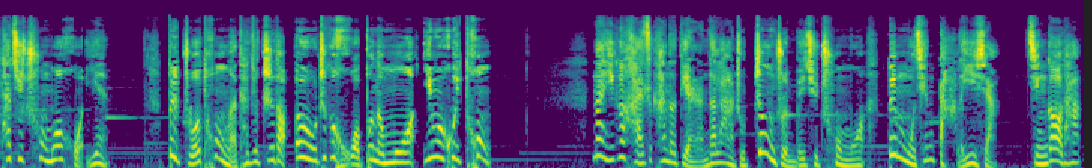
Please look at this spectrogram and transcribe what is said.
他去触摸火焰，被灼痛了，他就知道哦，这个火不能摸，因为会痛。那一个孩子看到点燃的蜡烛，正准备去触摸，被母亲打了一下，警告他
